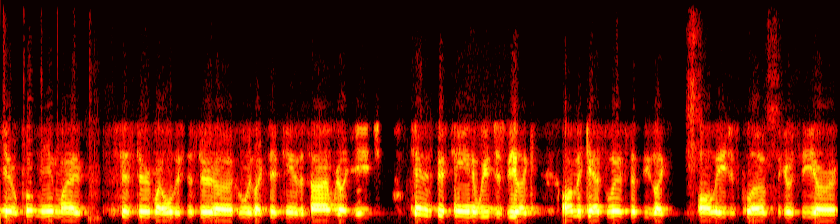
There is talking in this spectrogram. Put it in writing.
you know, put me and my sister, my older sister, uh, who was like 15 at the time. We were like age 10 and 15, and we'd just be like on the guest list at these like all ages clubs to go see our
